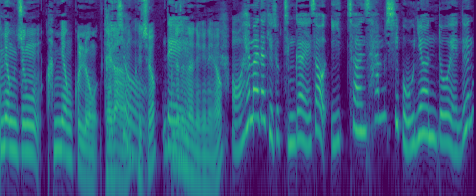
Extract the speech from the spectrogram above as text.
3명 중 1명꼴로 대강. 그죠? 네. 혼자 산다는 얘기네요. 어, 해마다 계속 증가해서 2035년도에는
